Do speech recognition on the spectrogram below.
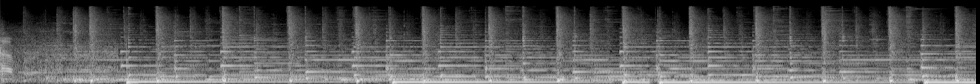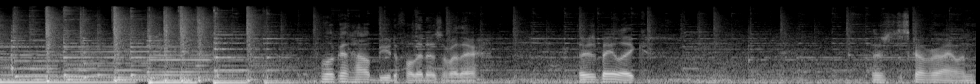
ever. Look at how beautiful it is over there. There's Bay Lake. There's Discovery Island.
